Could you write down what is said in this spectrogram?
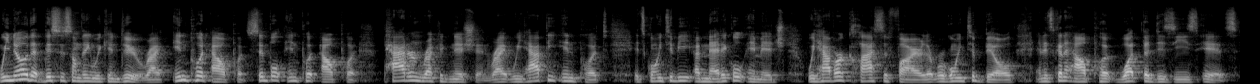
we know that this is something we can do, right? Input, output, simple input, output, pattern recognition, right? We have the input, it's going to be a medical image. We have our classifier that we're going to build, and it's gonna output what the disease is.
